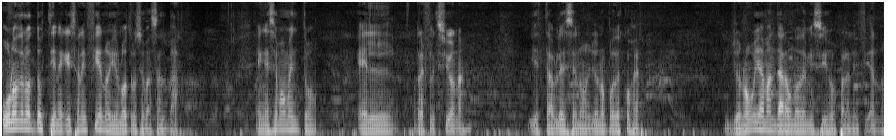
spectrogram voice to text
Uno de los dos tiene que irse al infierno y el otro se va a salvar. En ese momento, él reflexiona y establece, no, yo no puedo escoger. Yo no voy a mandar a uno de mis hijos para el infierno.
